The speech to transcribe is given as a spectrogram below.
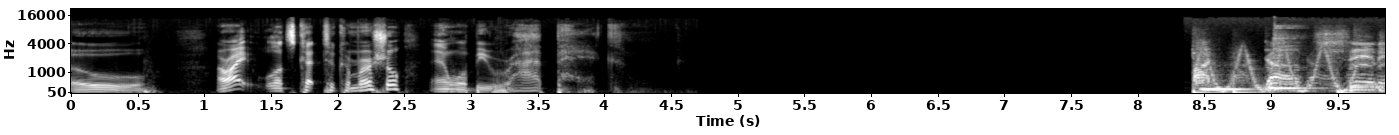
All right, well, let's cut to commercial and we'll be right back. Hot Dog City.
